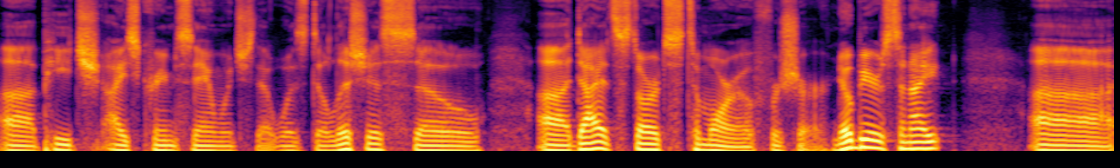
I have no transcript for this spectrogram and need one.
uh, peach ice cream sandwich that was delicious. So uh, diet starts tomorrow for sure. No beers tonight, uh,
